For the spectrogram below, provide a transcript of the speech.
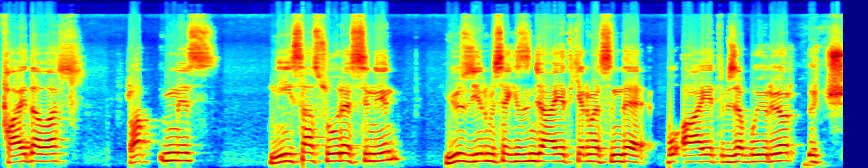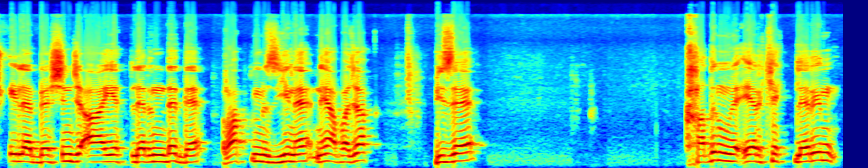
fayda var. Rabbimiz Nisa suresinin 128. ayet-i kerimesinde bu ayeti bize buyuruyor. 3 ile 5. ayetlerinde de Rabbimiz yine ne yapacak? Bize kadın ve erkeklerin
